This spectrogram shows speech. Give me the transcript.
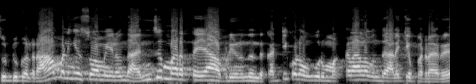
சுட்டுக்கோள் ராமலிங்க சுவாமிகள் வந்து அஞ்சு மரத்தையா அப்படின்னு வந்து இந்த கட்டிக்குளம் ஊர் மக்களால வந்து அழைக்கப்படுறாரு.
